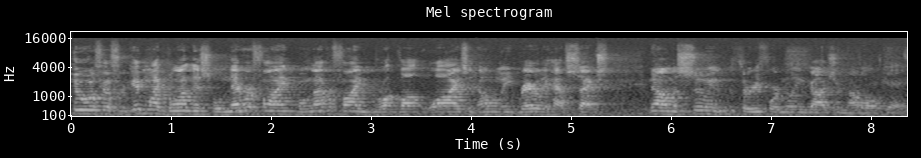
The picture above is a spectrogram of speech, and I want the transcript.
who, if you'll forgive my bluntness, will never find will never find wives and only rarely have sex. Now, I'm assuming the 34 million guys are not all gay.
